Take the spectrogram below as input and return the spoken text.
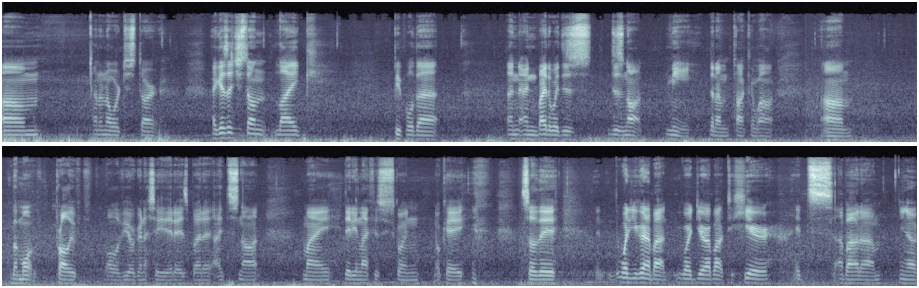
um i don't know where to start. I guess i just don't like people that and and by the way this is this is not me that I'm talking about. Um but more probably all of you are gonna say it is but it, it's not. My dating life is going okay. So the what you're gonna about what you're about to hear it's about um you know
